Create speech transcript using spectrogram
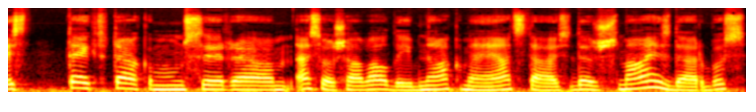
Es teiktu tā, ka mums ir esošā valdība nākamajai atstājusi dažus mājas darbus.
